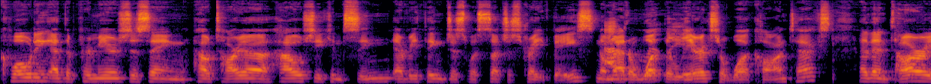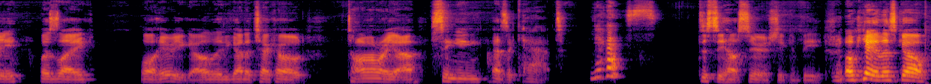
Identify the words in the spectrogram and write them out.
quoting at the premieres, just saying how Tarja, how she can sing everything just with such a straight face, no matter what the lyrics or what context. And then Tari was like, well, here you go. You got to check out Tarja singing as a cat Yes. to see how serious she can be. Okay, let's go.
